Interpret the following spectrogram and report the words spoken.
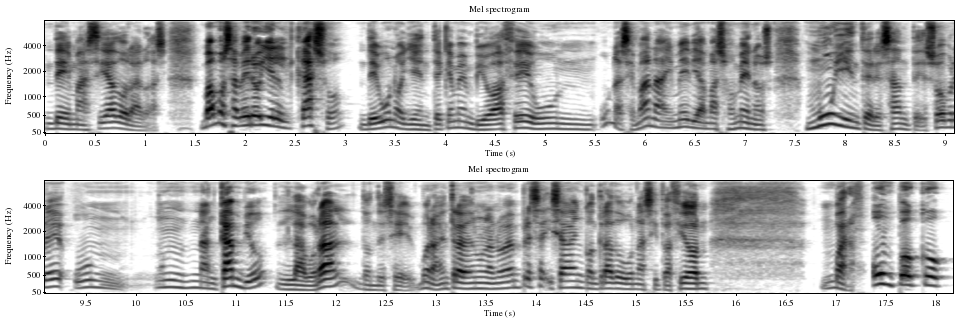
demasiado largas. Vamos a ver hoy el caso de un oyente que me envió hace una semana y media más o menos, muy interesante, sobre un, un cambio laboral, donde se, bueno, ha entrado en una nueva empresa y se ha encontrado una situación, bueno, un poco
